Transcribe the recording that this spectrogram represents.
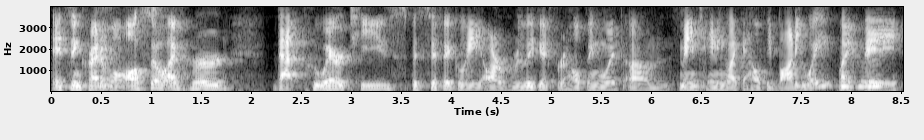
it's incredible. Also, I've heard that pu'er teas specifically are really good for helping with um, maintaining like a healthy body weight. Like mm-hmm. they,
